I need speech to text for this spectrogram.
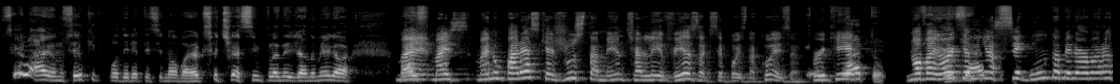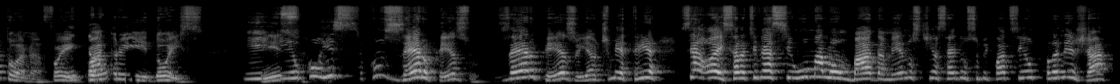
sei lá, eu não sei o que poderia ter sido Nova York se eu tivesse planejado melhor. Mas, mas, mas, mas, não parece que é justamente a leveza que você pôs na coisa? Porque Exato. Nova York Exato. é a minha segunda melhor maratona. Foi então, 4 e 2. E, e, eu corri com zero peso. Zero peso. E a altimetria. Se, olha, se ela tivesse uma lombada menos, tinha saído um sub 4 sem eu planejar.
